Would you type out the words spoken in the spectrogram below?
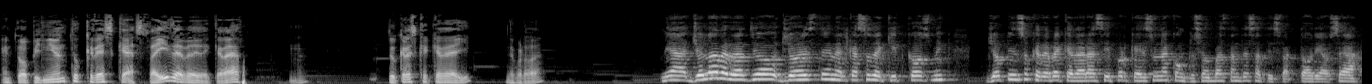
en tu opinión, ¿tú crees que hasta ahí debe de quedar? ¿Tú crees que quede ahí? ¿De verdad? Mira, yo la verdad, yo, yo este en el caso de Kid Cosmic, yo pienso que debe quedar así porque es una conclusión bastante satisfactoria. O sea,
